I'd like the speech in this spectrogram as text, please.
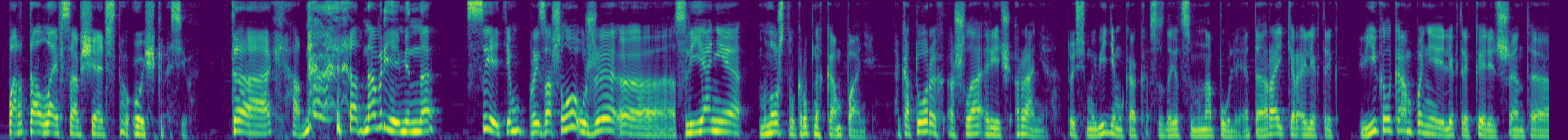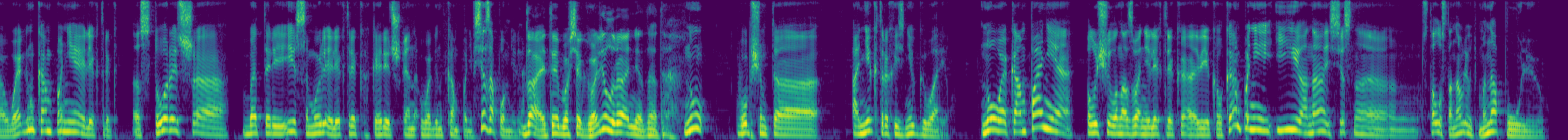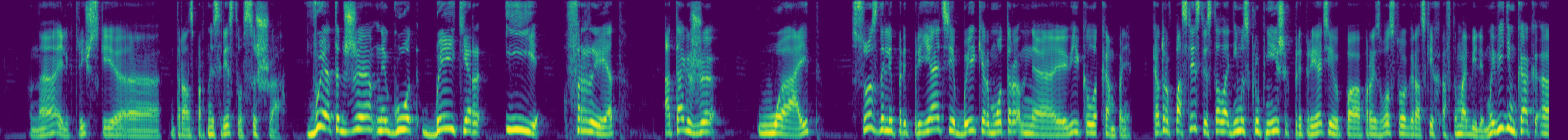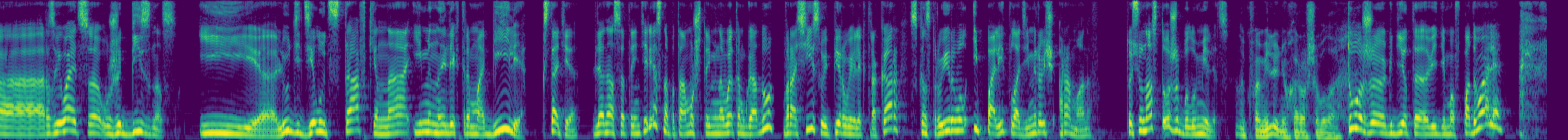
Портал Life сообщает, что очень красиво. Так, одно- одновременно с этим произошло уже э, слияние множества крупных компаний, о которых шла речь ранее. То есть мы видим, как создается монополия. Это Riker Electric Vehicle Company, Electric Carriage and э, Wagon Company, Electric Storage э, Battery и Samuel Electric Carriage and Wagon Company. Все запомнили? Да, это я обо всех говорил ранее, да-да. Ну, в общем-то, о некоторых из них говорил. Новая компания получила название Electric Vehicle Company, и она, естественно, стала устанавливать монополию на электрические э, транспортные средства в США. В этот же год Бейкер и Фред, а также Уайт создали предприятие Baker Motor э, Vehicle Company, которое впоследствии стало одним из крупнейших предприятий по производству городских автомобилей. Мы видим, как э, развивается уже бизнес, и э, люди делают ставки на именно электромобили. Кстати, для нас это интересно, потому что именно в этом году в России свой первый электрокар сконструировал Ипполит Владимирович Романов. То есть у нас тоже был умелец Ну, фамилия у него хорошая была. тоже где-то, видимо, в подвале,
